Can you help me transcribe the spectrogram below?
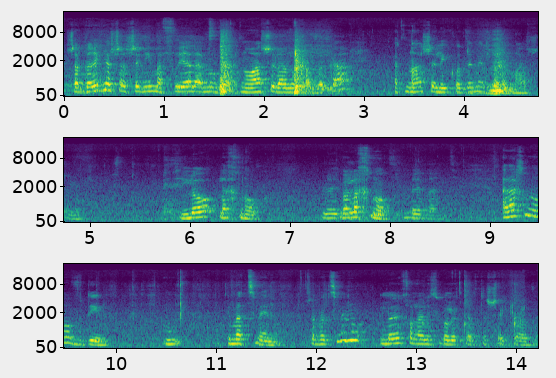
עכשיו, ברגע שהשני מפריע לנו והתנועה שלנו חזקה, התנועה שלי קודמת לתנועה שלו. לא לחנוק. לא, לא לחנוק. לא אנחנו עובדים עם עצמנו. עכשיו, עצמנו לא יכולה לסבול יותר את השקר הזה.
